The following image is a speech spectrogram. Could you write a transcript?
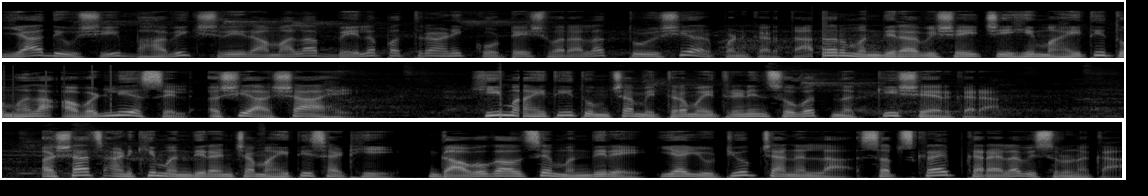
या दिवशी भाविक श्रीरामाला बेलपत्र आणि कोटेश्वराला तुळशी अर्पण करतात. तर मंदिराविषयीची ही माहिती तुम्हाला आवडली असेल अशी आशा आहे. ही माहिती तुमच्या मित्रमैत्रिणींसोबत नक्की शेअर करा. अशाच आणखी मंदिरांच्या माहितीसाठी गावोगावचे मंदिरे या यूट्यूब चॅनलला सबस्क्राईब करायला विसरू नका.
